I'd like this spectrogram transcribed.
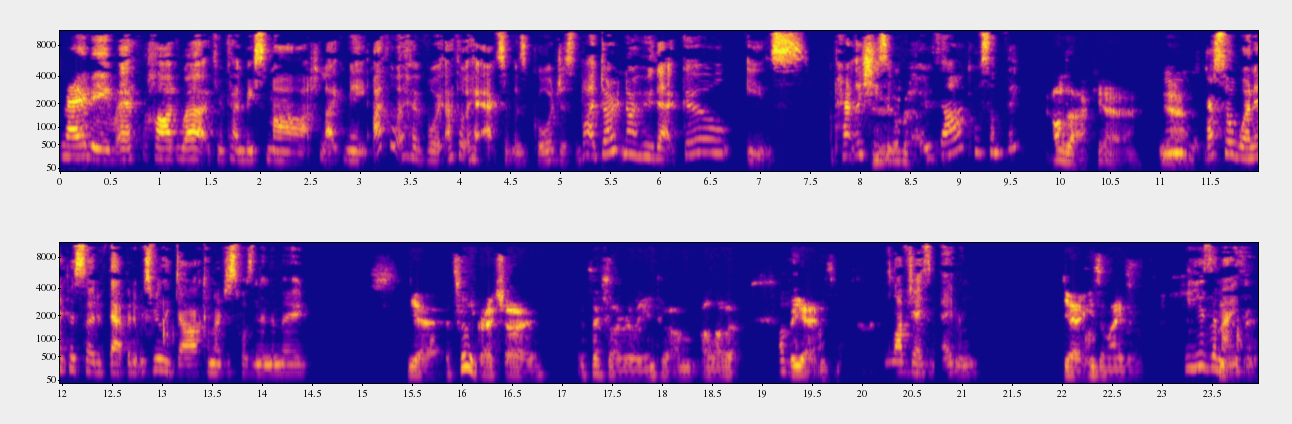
Maybe with hard work you can be smart like me. I thought her voice, I thought her accent was gorgeous, but I don't know who that girl is. Apparently she's in Ozark or something. Ozark, yeah. Yeah. Mm, I saw one episode of that, but it was really dark and I just wasn't in the mood. Yeah. It's a really great show. It's actually really into it. I'm, I love it. But yeah, love Jason Bateman. Yeah, he's amazing. He is amazing.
